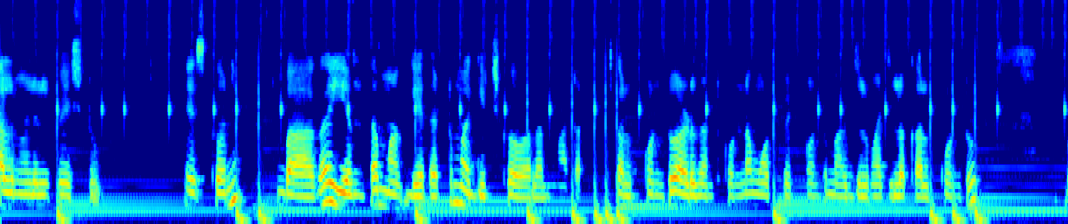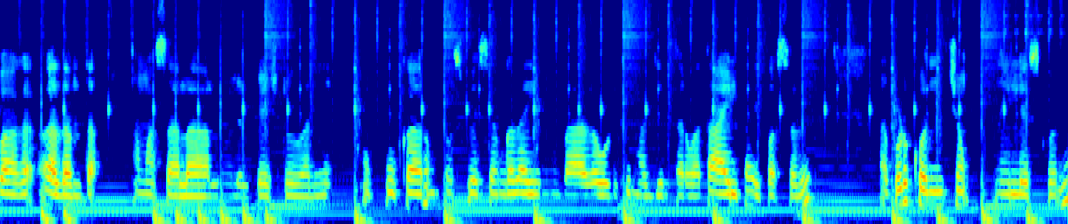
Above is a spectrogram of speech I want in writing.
అల్లం వెల్లుల్లి పేస్టు వేసుకొని బాగా ఎంత మగ్గేటట్టు మగ్గించుకోవాలన్నమాట. కలుపుకుంటూ అడుగంటకుండా మూత పెట్టుకుంటూ మధ్యలో మధ్యలో కలుపుకుంటూ బాగా అదంతా మసాలా అల్లం వెల్లుల్లి పేస్టు అన్నీ ఉప్పు కారం పసుపు వేసాం కదా అవన్నీ బాగా ఉడికి మగ్గిన తర్వాత ఆయిల్ పైకి వస్తుంది. అప్పుడు కొంచెం నీళ్ళు వేసుకొని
